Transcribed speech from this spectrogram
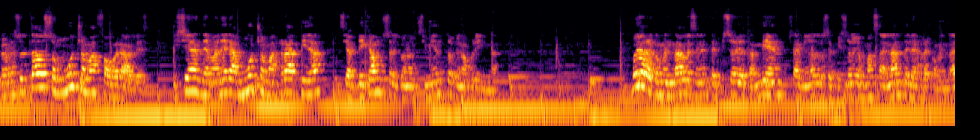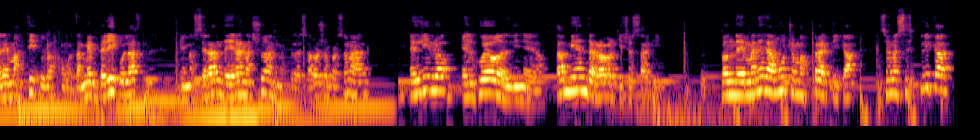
los resultados son mucho más favorables y llegan de manera mucho más rápida si aplicamos el conocimiento que nos brindan. Voy a recomendarles en este episodio también, ya que en otros episodios más adelante les recomendaré más títulos, como también películas, que nos serán de gran ayuda en nuestro desarrollo personal, el libro El juego del dinero, también de Robert Kiyosaki, donde de manera mucho más práctica se nos explica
